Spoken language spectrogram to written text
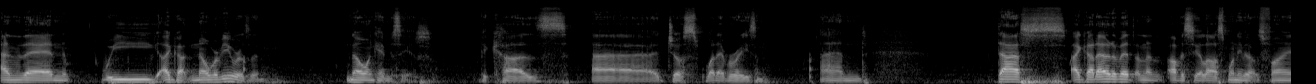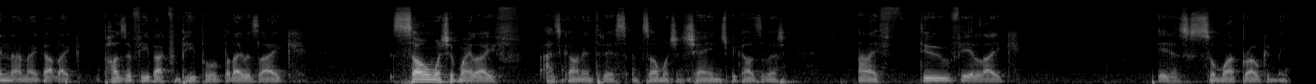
And then we, I got no reviewers in. No one came to see it because uh, just whatever reason, and that I got out of it, and then obviously I lost money, but that was fine, and I got like positive feedback from people. But I was like, so much of my life has gone into this, and so much has changed because of it, and I f- do feel like it has somewhat broken me.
